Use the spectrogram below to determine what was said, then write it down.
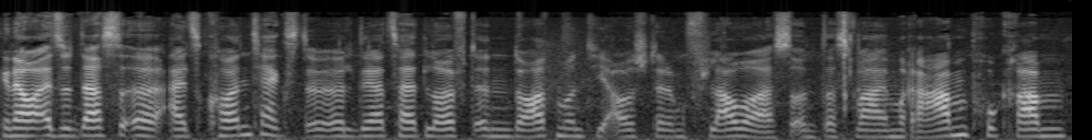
Genau, also das äh, als Kontext. Äh, derzeit läuft in Dortmund die Ausstellung Flowers und das war im Rahmenprogramm.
